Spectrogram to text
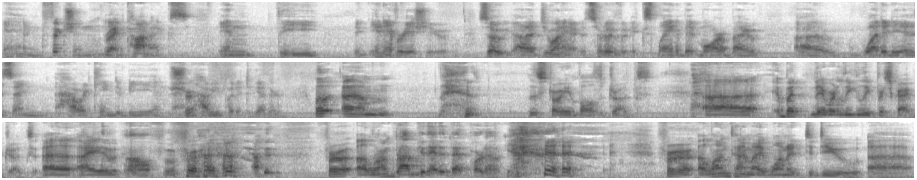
and fiction Right. and comics in the in, in every issue. So uh, do you want to sort of explain a bit more about uh, what it is and how it came to be and, and how you put it together? Well, um, the story involves drugs, uh, but they were legally prescribed drugs. Uh, I Oh. for, for, for a long time. Rob can edit that part out. for a long time, I wanted to do uh,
